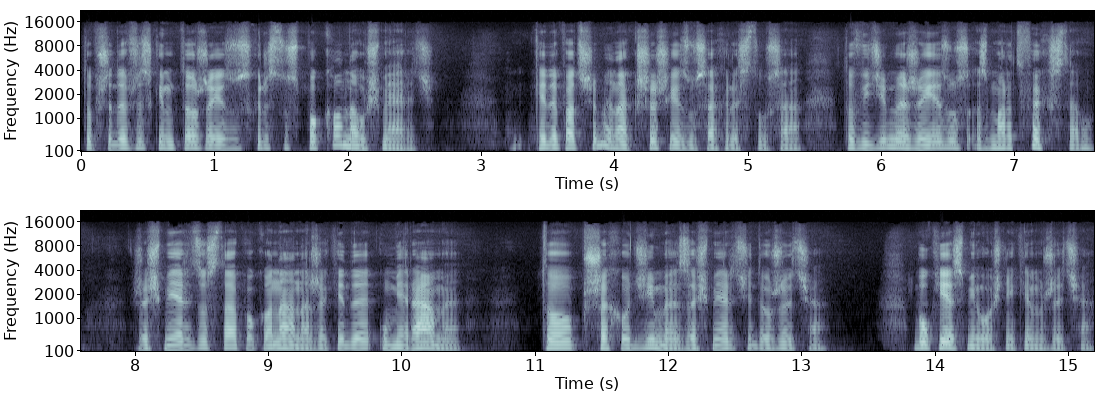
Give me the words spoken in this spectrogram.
to przede wszystkim to, że Jezus Chrystus pokonał śmierć. Kiedy patrzymy na krzyż Jezusa Chrystusa, to widzimy, że Jezus zmartwychwstał, że śmierć została pokonana, że kiedy umieramy, to przechodzimy ze śmierci do życia. Bóg jest miłośnikiem życia.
